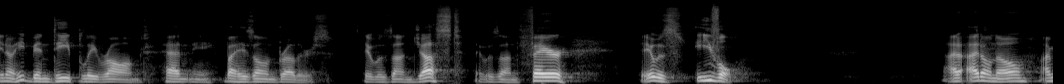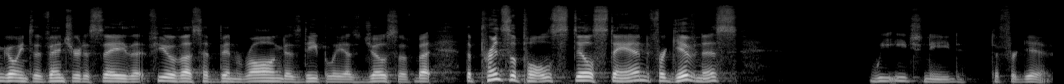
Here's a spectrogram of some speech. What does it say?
you know, he'd been deeply wronged, hadn't he, by his own brothers. It was unjust, it was unfair, it was evil. I, I, don't know. I'm going to venture to say that few of us have been wronged as deeply as Joseph, but the principles still stand. Forgiveness, we each need to forgive.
